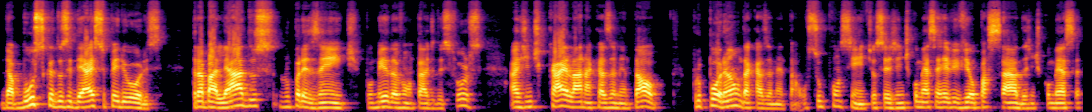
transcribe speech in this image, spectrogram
da busca dos ideais superiores, trabalhados no presente por meio da vontade do esforço, a gente cai lá na casa mental, para o porão da casa mental, o subconsciente, ou seja, a gente começa a reviver o passado, a gente começa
